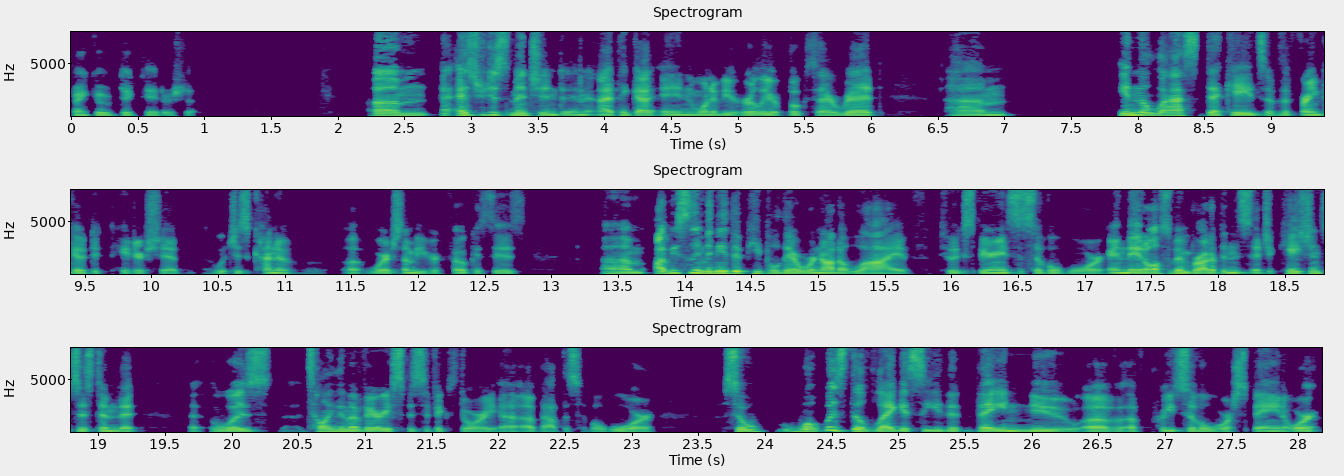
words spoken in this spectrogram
Franco dictatorship. Um, as you just mentioned, and I think I, in one of your earlier books I read, um, in the last decades of the Franco dictatorship, which is kind of uh, where some of your focus is, um, obviously many of the people there were not alive to experience the Civil War, and they had also been brought up in this education system that uh, was telling them a very specific story uh, about the Civil War. So what was the legacy that they knew of, of pre-civil war spain or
